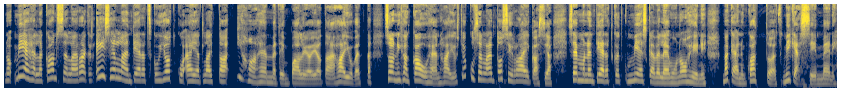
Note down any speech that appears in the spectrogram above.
No miehellä kans sellainen raikas. Ei sellainen tiedä, kun jotkut äijät laittaa ihan hemmetin paljon jotain hajuvettä, se on ihan kauhean hajusta. Joku sellainen tosi raikas ja semmoinen, tiedätkö, että kun mies kävelee mun ohi, niin mä käyn katsoa, että mikä siinä meni.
